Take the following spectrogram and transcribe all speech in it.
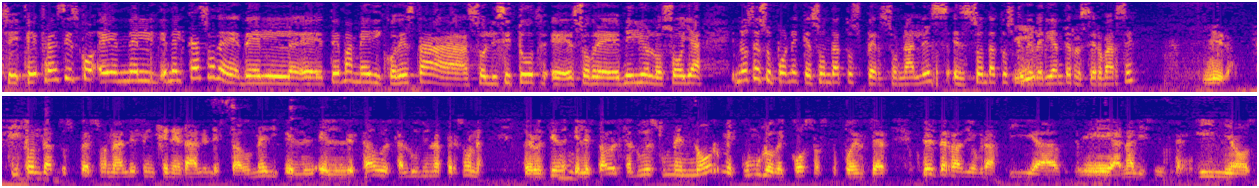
sí. Eh, Francisco, en el, en el caso de, del eh, tema médico, de esta solicitud eh, sobre Emilio Lozoya, ¿no se supone que son datos personales? ¿Son datos que Sí. deberían de reservarse? Mira, sí son datos personales en general el estado médico, el, el estado de salud de una persona, pero entienden que el estado de salud es un enorme cúmulo de cosas que pueden ser desde radiografías, eh, análisis sanguíneos,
